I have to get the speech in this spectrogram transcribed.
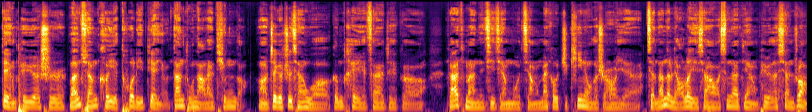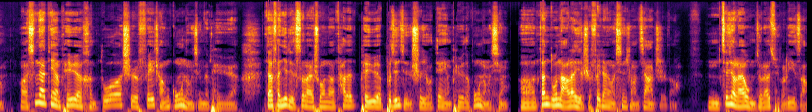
电影配乐是完全可以脱离电影单独拿来听的啊。这个之前我跟佩在这个 Batman 那期节目讲 Michael Giacchino 的时候，也简单的聊了一下我现在电影配乐的现状。啊，现在电影配乐很多是非常功能性的配乐，但范吉里斯来说呢，他的配乐不仅仅是有电影配乐的功能性，呃，单独拿来也是非常有欣赏价值的。嗯，接下来我们就来举个例子啊。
